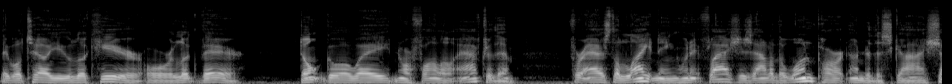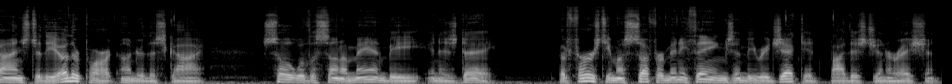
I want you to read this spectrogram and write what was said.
They will tell you, Look here, or look there. Don't go away nor follow after them. For as the lightning, when it flashes out of the one part under the sky, shines to the other part under the sky, so will the Son of Man be in his day. But first he must suffer many things and be rejected by this generation.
